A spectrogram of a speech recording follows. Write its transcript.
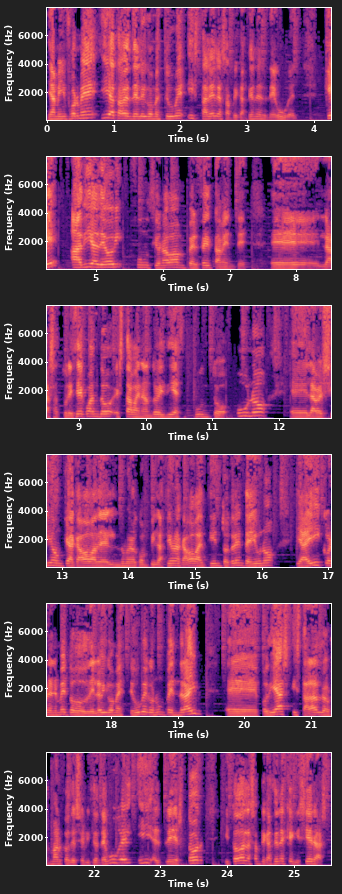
ya me informé y a través del Ligomest TV instalé las aplicaciones de Google, que a día de hoy funcionaban perfectamente. Eh, las actualicé cuando estaba en Android 10.1, la versión que acababa del número de compilación acababa en 131 y ahí con el método del Oigomest TV con un pendrive eh, podías instalar los marcos de servicios de Google y el Play Store y todas las aplicaciones que quisieras.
